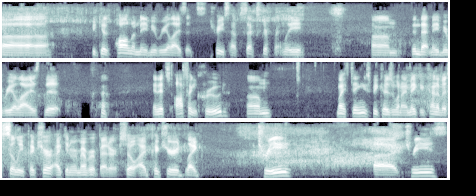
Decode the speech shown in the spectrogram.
Uh, because pollen made me realize that trees have sex differently. Um, then that made me realize that, and it's often crude, um, my things, because when I make it kind of a silly picture, I can remember it better. So I pictured like tree, uh, trees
